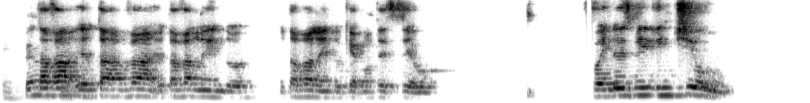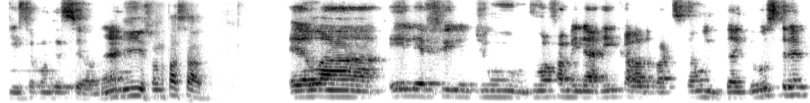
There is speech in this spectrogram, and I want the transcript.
Eu estava eu tava, eu tava lendo, eu tava lendo o que aconteceu. Foi em 2021 que isso aconteceu, né? Isso, ano passado. Ela, ele é filho de, um, de uma família rica lá do Paquistão, da indústria,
